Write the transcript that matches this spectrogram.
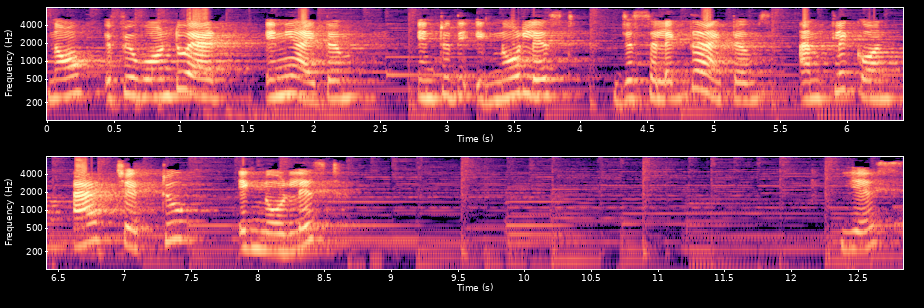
Now if you want to add any item into the ignore list just select the items and click on add check to ignore list Yes.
